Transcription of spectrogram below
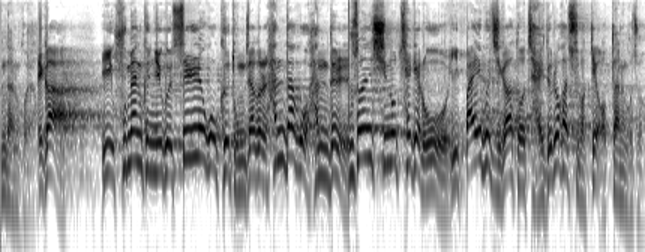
한다는 거예요. 내가 이 후면 근육을 쓰려고 그 동작을 한다고 한들 우선 신호 체계로 이 5G가 더 잘 들어갈 수밖에 없다는 거죠.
